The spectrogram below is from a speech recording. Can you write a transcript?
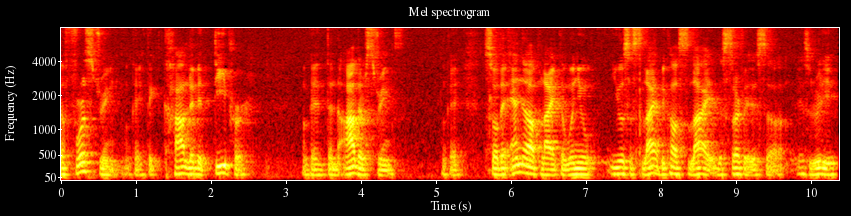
the first string, okay, they cut a little bit deeper, okay, than the other strings, okay. So they end up like when you use a slide, because slide, the surface is, uh, is really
